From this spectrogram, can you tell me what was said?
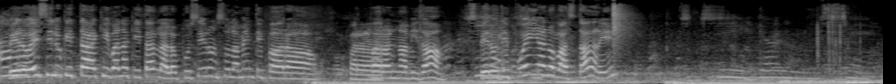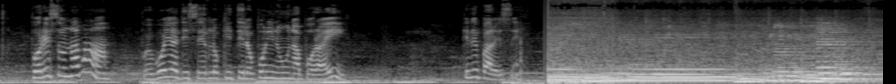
Ah, Pero ese lo que está aquí van a quitarla, lo pusieron solamente para, Para, para Navidad. Sí. Pero después ya no va a estar, ¿eh? Sí, ya lo sé. Por eso nada más. Pues voy a decirlo que te lo ponen una por ahí. ¿Qué te parece? Cuando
